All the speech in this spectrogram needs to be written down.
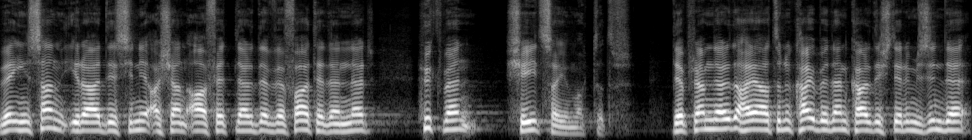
ve insan iradesini aşan afetlerde vefat edenler hükmen şehit sayılmaktadır. Depremlerde hayatını kaybeden kardeşlerimizin de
